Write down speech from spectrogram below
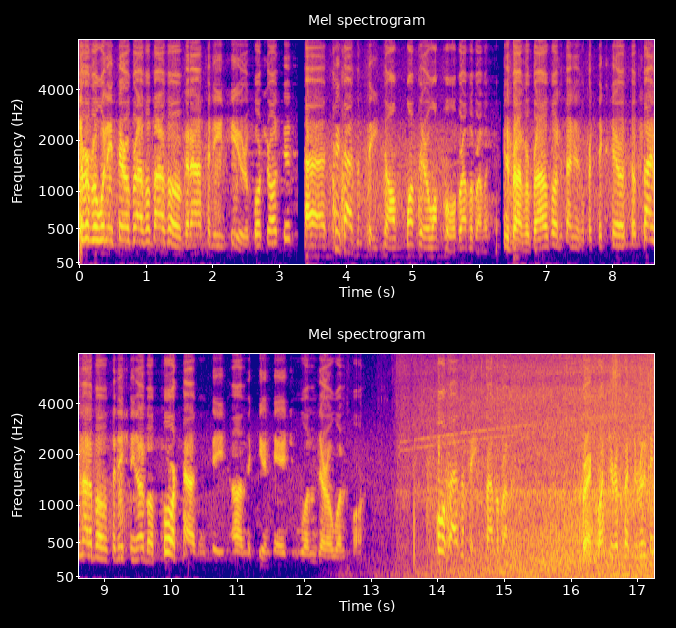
November 180 Bravo Bravo, good afternoon to you. Report your altitude? Uh, 2,000 feet on 1014, Bravo Bravo. Bravo Bravo, descending for 60, so climb not above, initially not above 4,000 feet on the QNH 1014. 4,000 feet, Bravo Bravo. Correct. What's your requested routing?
